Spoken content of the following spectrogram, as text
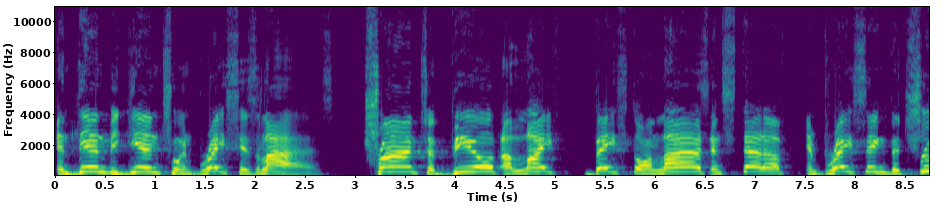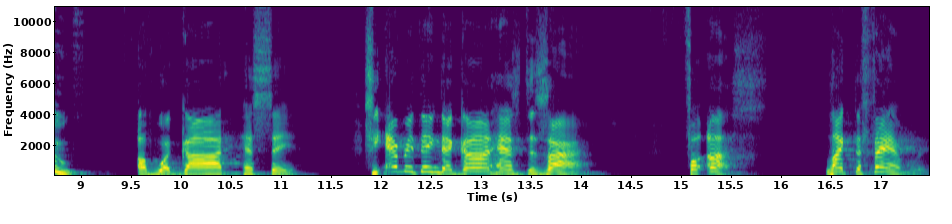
and then begin to embrace his lies, trying to build a life based on lies instead of embracing the truth of what God has said. See, everything that God has designed for us, like the family,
